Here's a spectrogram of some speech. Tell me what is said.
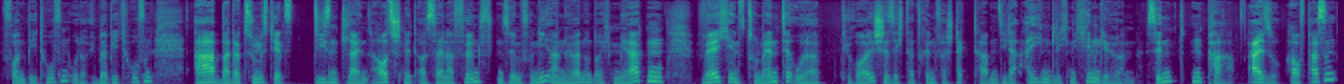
von Beethoven oder über Beethoven. Aber dazu müsst ihr jetzt diesen kleinen Ausschnitt aus seiner fünften Sinfonie anhören und euch merken, welche Instrumente oder Geräusche sich da drin versteckt haben, die da eigentlich nicht hingehören. Sind ein paar. Also aufpassen,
